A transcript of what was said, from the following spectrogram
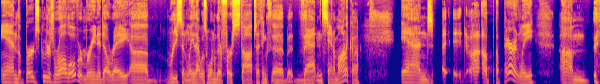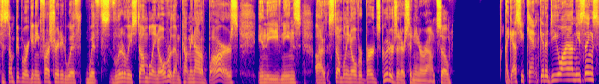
and the bird scooters were all over Marina Del Rey uh, recently. That was one of their first stops. I think uh, that in Santa Monica, and uh, uh apparently, um, some people were getting frustrated with with literally stumbling over them coming out of bars in the evenings, uh, stumbling over bird scooters that are sitting around. So I guess you can't get a DUI on these things,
